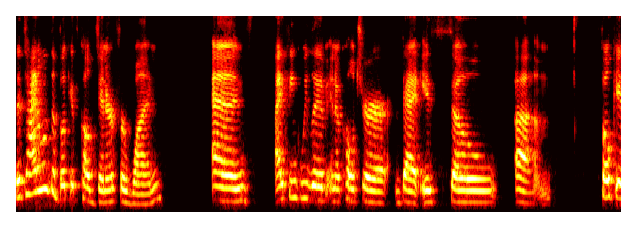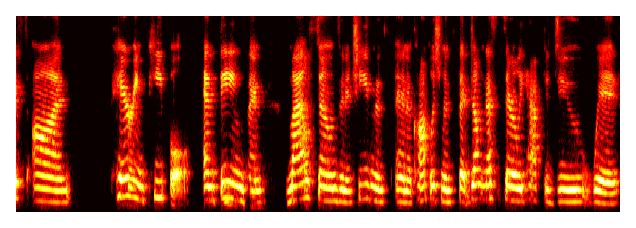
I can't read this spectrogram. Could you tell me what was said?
the title of the book is called dinner for one. And I think we live in a culture that is so um, focused on pairing people and things and milestones and achievements and accomplishments that don't necessarily have to do with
